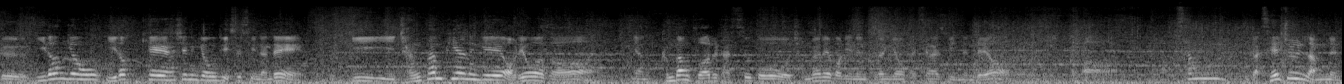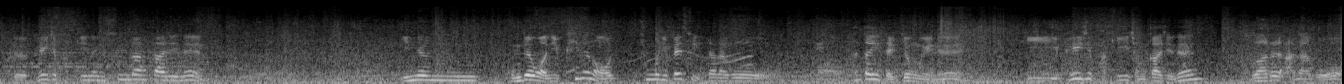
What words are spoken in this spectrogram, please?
그 이런 경우 이렇게 하시는 경우도 있을 수 있는데 이 장판 피하는 게 어려워서 그냥 금방 부하를 다 쓰고 전멸해 버리는 그런 경우 발생할 수 있는데요. 어, 3, 그러니까 세 줄 남는 그 페이지 바뀌는 순간까지는 있는 공대원이 피는 어, 충분히 뺄 수 있다라고 어, 판단이 될 경우에는 이 페이지 바뀌기 전까지는 부하를 안 하고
